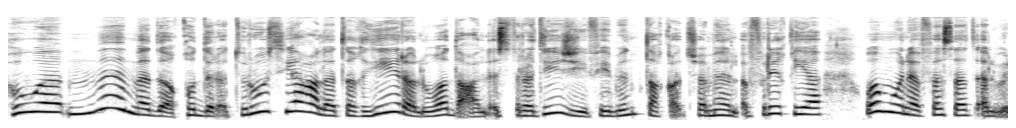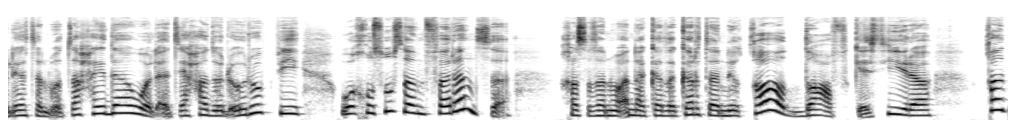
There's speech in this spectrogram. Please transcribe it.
هو ما مدى قدرة روسيا على تغيير الوضع الاستراتيجي في منطقة شمال أفريقيا ومنافسة الولايات المتحدة والاتحاد الأوروبي وخصوصا فرنسا خاصة وأنك ذكرت نقاط ضعف كثيرة قد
